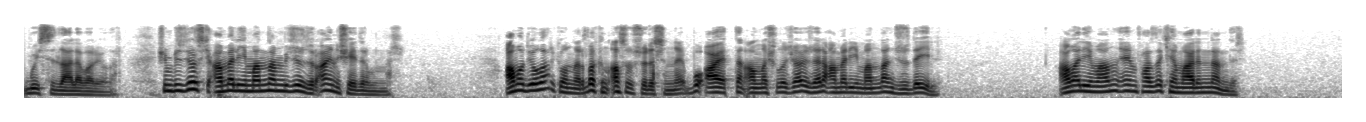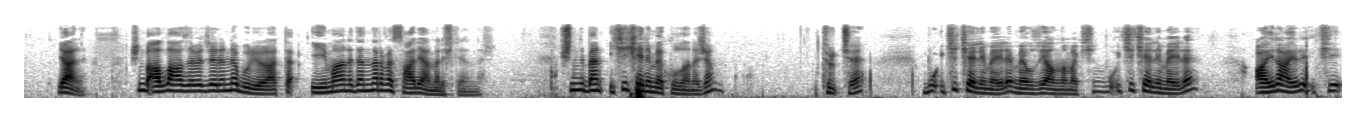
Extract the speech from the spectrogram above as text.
bu istidlale varıyorlar. Şimdi biz diyoruz ki amel imandan bir cüzdür. Aynı şeydir bunlar. Ama diyorlar ki onlar bakın Asır suresinde bu ayetten anlaşılacağı üzere amel imandan cüz değil. Amel imanın en fazla kemalindendir. Yani şimdi Allah Azze ve Celle ne buyuruyor hatta? iman edenler ve salih amel işleyenler. Şimdi ben iki kelime kullanacağım. Türkçe. Bu iki kelimeyle mevzuyu anlamak için bu iki kelimeyle ayrı ayrı iki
